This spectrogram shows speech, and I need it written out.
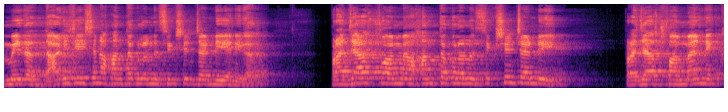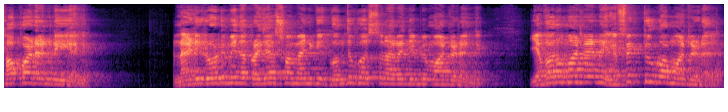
మీద దాడి చేసిన హంతకులను శిక్షించండి అని కాదు. ప్రజాస్వామ్య హంతకులను శిక్షించండి. ప్రజాస్వామ్యాన్ని కాపాడండి అని. నడి రోడ్డు మీద ప్రజాస్వామ్యానికి గొంతుకు వస్తున్నారని చెప్పి మాట్లాడండి. ఎవరు మాట్లాడినా ఎఫెక్టివ్గా మాట్లాడాలి.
